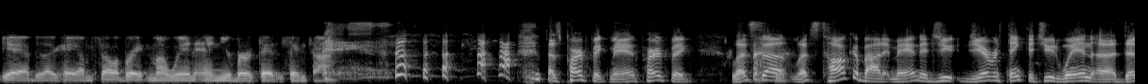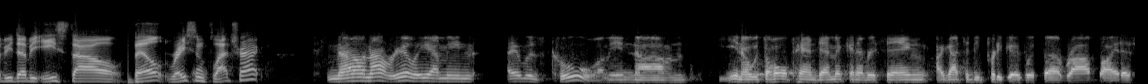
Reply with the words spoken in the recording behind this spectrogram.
Yeah, I'd be like, "Hey, I'm celebrating my win and your birthday at the same time." That's perfect, man. Perfect. Let's uh let's talk about it, man. Did you did you ever think that you'd win a WWE style belt racing flat track? No, not really. I mean, it was cool. I mean, um, you know, with the whole pandemic and everything, I got to be pretty good with uh, Rob Vitus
